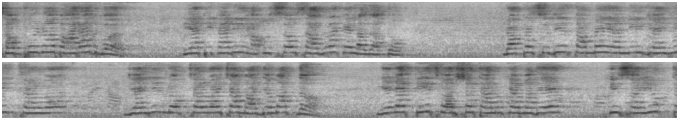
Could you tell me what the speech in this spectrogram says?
संपूर्ण भारतभर या ठिकाणी हा उत्सव साजरा केला जातो. डॉक्टर सुधीर तांबे यांनी जय हिंद चळवळ जय हिंद लोक चळवळीच्या माध्यमातून गेल्या तीस वर्ष तालुक्यामध्ये ही संयुक्त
